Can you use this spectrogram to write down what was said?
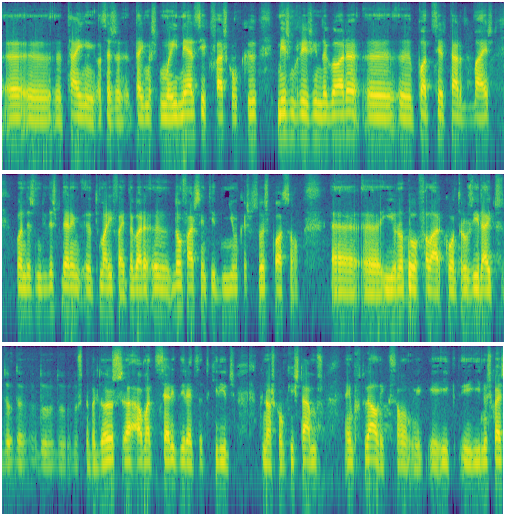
uh, uh, tem, ou seja, tem uma, inércia que faz com que, mesmo reagindo agora, uh, pode ser tarde demais quando as medidas puderem tomar efeito. Agora, não faz sentido nenhum que as pessoas possam, e eu não estou a falar contra os direitos do, do, do, dos trabalhadores, há uma série de direitos adquiridos que nós conquistamos em Portugal e que são e, e, e nos quais,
